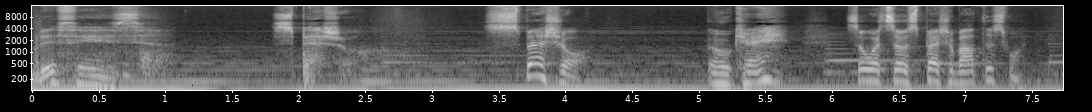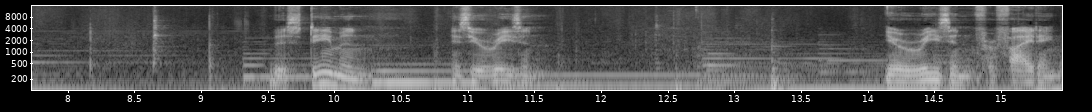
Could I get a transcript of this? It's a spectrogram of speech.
This is special. Special. Okay. So what's so special about this one? This demon is your reason. Your reason for fighting.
